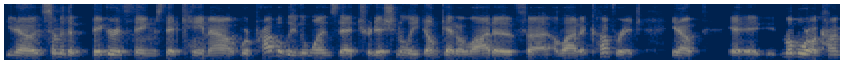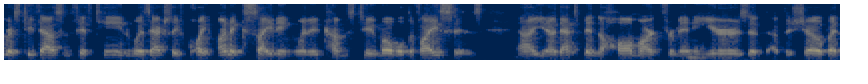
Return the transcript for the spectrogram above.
you know some of the bigger things that came out were probably the ones that traditionally don't get a lot of uh, a lot of coverage. You know, it, Mobile World Congress 2015 was actually quite unexciting when it comes to mobile devices. Uh, you know, that's been the hallmark for many years of, of the show. But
